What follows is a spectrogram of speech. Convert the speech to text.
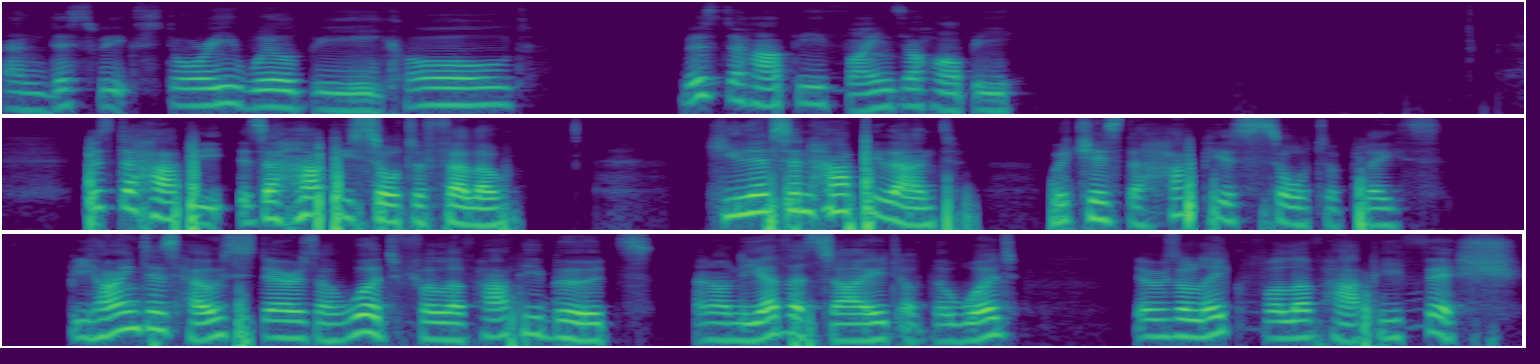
and this week's story will be called Mr. Happy Finds a Hobby. Mr. Happy is a happy sort of fellow. He lives in Happyland, which is the happiest sort of place. Behind his house there is a wood full of happy birds, and on the other side of the wood there is a lake full of happy fish.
